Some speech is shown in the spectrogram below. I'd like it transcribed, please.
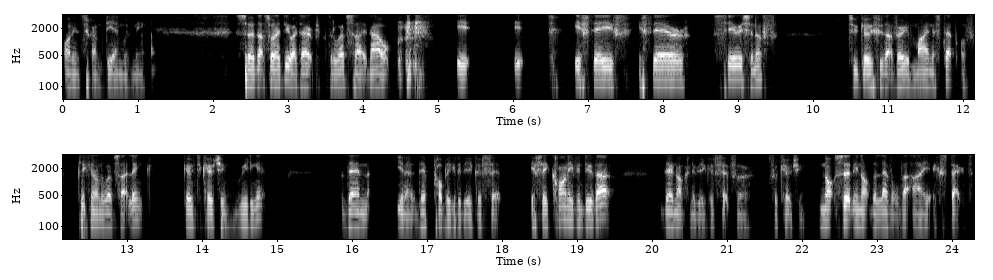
on Instagram DM with me. So that's what I do. I direct people to the website. Now, it it if they've if they're serious enough to go through that very minor step of clicking on the website link, going to coaching, reading it, then you know they're probably going to be a good fit. If they can't even do that, they're not going to be a good fit for for coaching. Not certainly not the level that I expect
